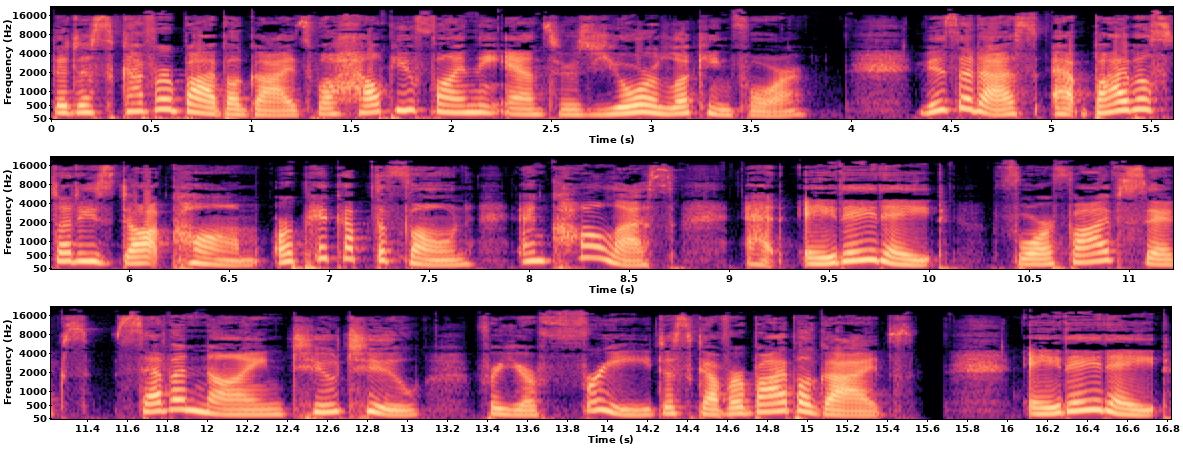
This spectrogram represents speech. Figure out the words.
The Discover Bible Guides will help you find the answers you're looking for. Visit us at BibleStudies.com or pick up the phone and call us at 888 456 7922 for your free Discover Bible Guides. 888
